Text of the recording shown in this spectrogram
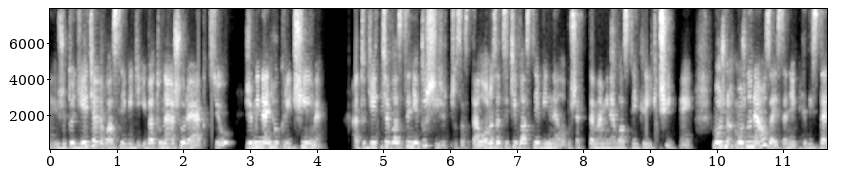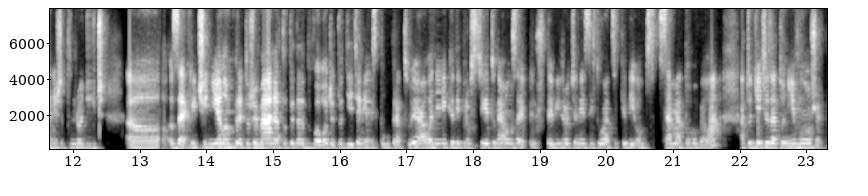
Že to dieťa vlastne vidí iba tú našu reakciu, že my na ňo kričíme. A to dieťa vlastne netuší, že čo sa stalo. Ono sa cíti vlastne vinné, lebo však tá mamina vlastne kričí. Hej. Možno, možno naozaj sa niekedy stane, že ten rodič zakričí nie len preto, že má na to teda dôvod, že to dieťa nespolupracuje, ale niekedy proste je to naozaj už v tej vyhrotenej situácii, kedy on sama toho veľa a to dieťa za to nemôže.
